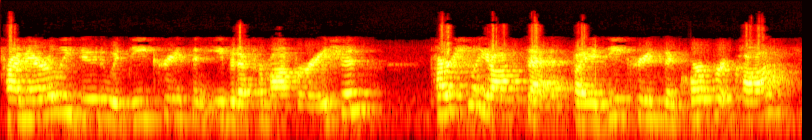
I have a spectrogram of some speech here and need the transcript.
primarily due to a decrease in EBITDA from operations, partially offset by a decrease in corporate costs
